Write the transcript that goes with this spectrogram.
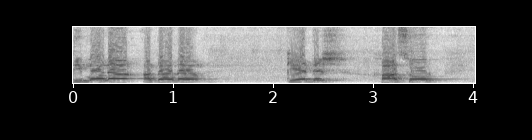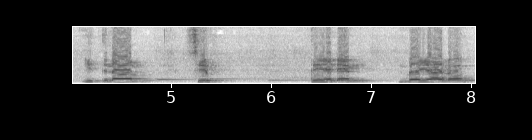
Dimonah Adadah Kedesh Hazor Ithnan Ziph Telem Bealoth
